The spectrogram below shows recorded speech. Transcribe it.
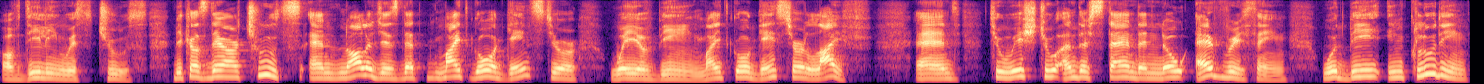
of dealing with truth, because there are truths and knowledges that might go against your way of being, might go against your life. And to wish to understand and know everything would be including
